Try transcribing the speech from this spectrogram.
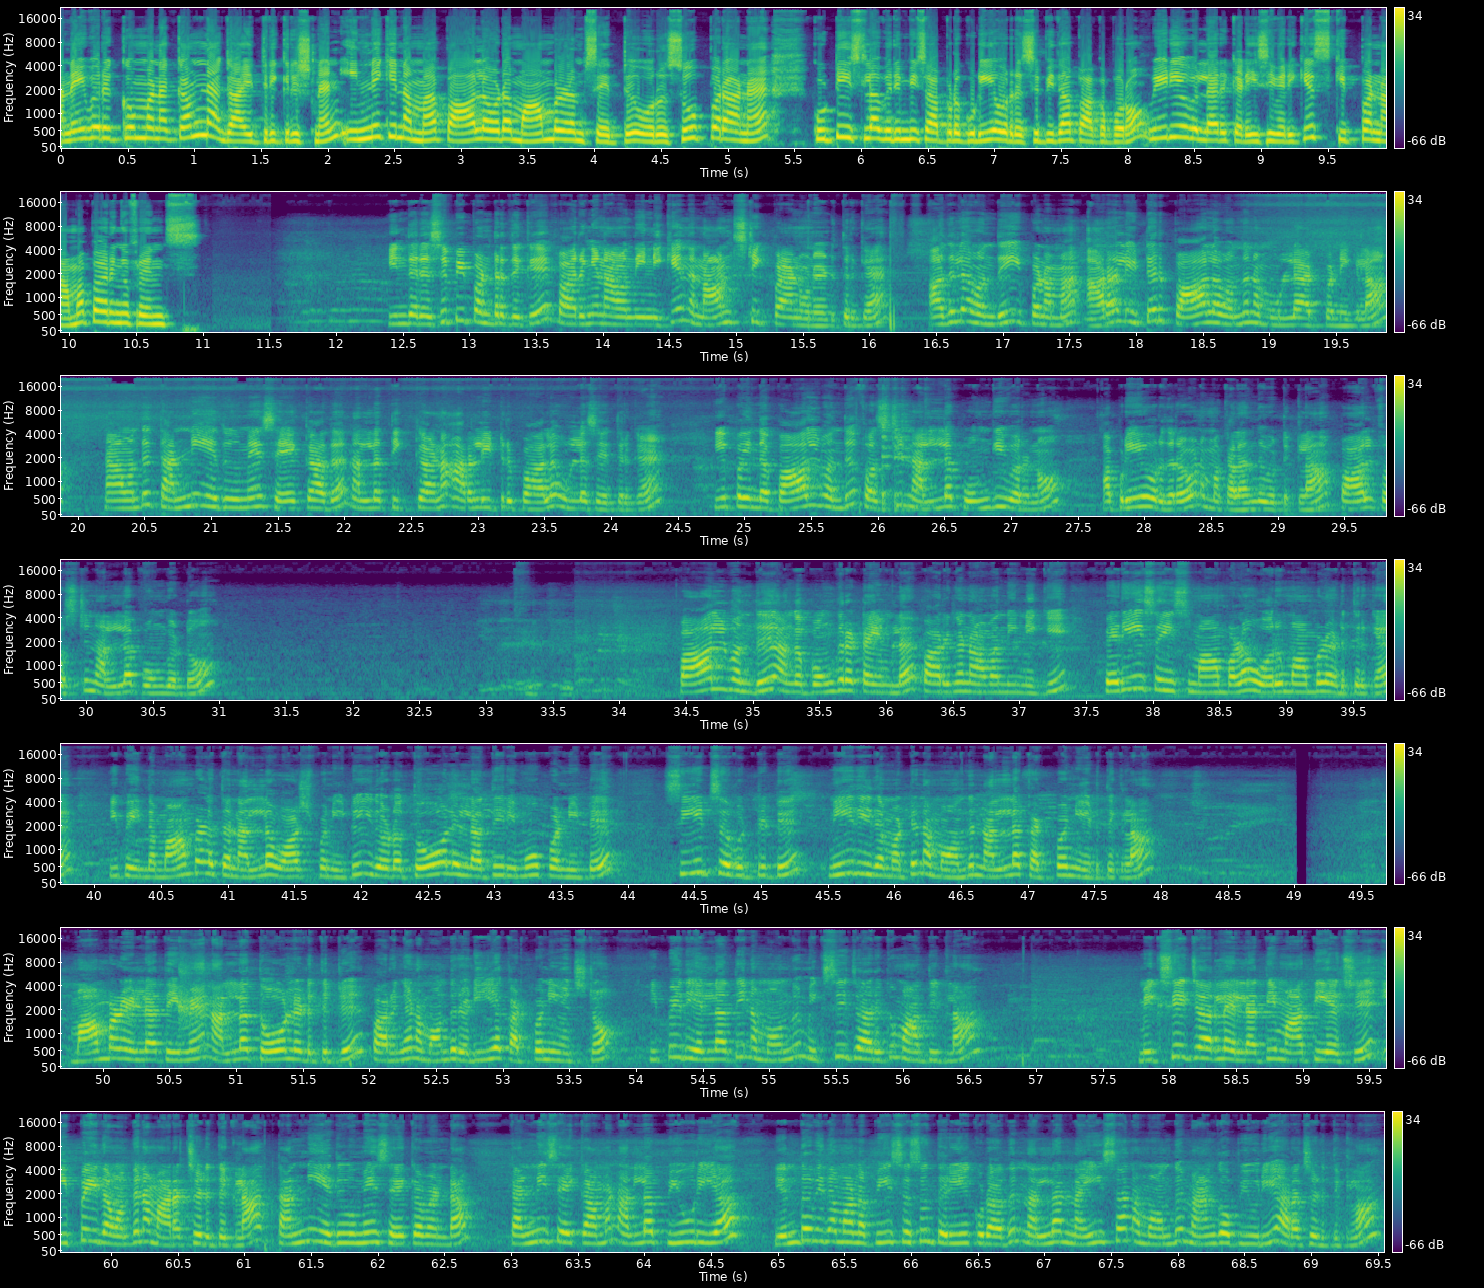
அனைவருக்கும் வணக்கம். நான் காயத்ரி கிருஷ்ணன். இன்னைக்கு நம்ம பாலோட மாம்பழம் சேர்த்து ஒரு சூப்பரான குட்டீஸ்லாம் விரும்பி சாப்பிடக்கூடிய ஒரு ரெசிபி தான் பார்க்க போகிறோம் வீடியோ எல்லாரும் கடைசி வரைக்கும் ஸ்கிப் பண்ணாமல் பாருங்கள் ஃப்ரெண்ட்ஸ் இந்த ரெசிபி பண்ணுறதுக்கு பாருங்கள் நான் வந்து இன்றைக்கி இந்த நான்ஸ்டிக் பேன் ஒன்று எடுத்திருக்கேன். அதில் வந்து இப்போ நம்ம அரை லிட்டர் பாலை வந்து நம்ம உள்ளே ஆட் பண்ணிக்கலாம். நான் வந்து தண்ணி எதுவுமே சேர்க்காத நல்ல திக்கான அரை லிட்டர் பாலை உள்ளே சேர்த்துருக்கேன். இப்போ இந்த பால் வந்து ஃபஸ்ட்டு நல்லா பொங்கி வரணும். அப்படியே ஒரு தடவை நம்ம கலந்து விட்டுக்கலாம். பால் ஃபஸ்ட்டு நல்லா பொங்கட்டும். பால் வந்து அங்கே பொங்குற டைமில் பாருங்கள் நான் வந்து இன்றைக்கி பெரிய சைஸ் மாம்பழம் ஒரு மாம்பழம் எடுத்திருக்கேன். இப்போ இந்த மாம்பழத்தை நல்லா வாஷ் பண்ணிவிட்டு இதோட தோல் எல்லாத்தையும் ரிமூவ் பண்ணிவிட்டு சீட்ஸை விட்டுட்டு மீதி இதை மட்டும் நம்ம வந்து நல்லா கட் பண்ணி எடுத்துக்கலாம். மாம்பழம் எல்லாத்தையுமே நல்லா தோல் எடுத்துகிட்டு பாருங்கள் நம்ம வந்து ரெடியாக கட் பண்ணி வச்சிட்டோம். இப்போ இது எல்லாத்தையும் நம்ம வந்து மிக்ஸி ஜாருக்கு மாற்றிடலாம் மிக்ஸி ஜாரில் எல்லாத்தையும் மாற்றியாச்சு இப்போ இதை வந்து நம்ம அரைச்சி எடுத்துக்கலாம். தண்ணி எதுவுமே சேர்க்க வேண்டாம். தண்ணி சேர்க்காம நல்லா பியூரியாக எந்த விதமான பீசஸும் தெரியக்கூடாது. நல்லா நைஸாக நம்ம வந்து மேங்கோ பியூரியை அரைச்சி எடுத்துக்கலாம்.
